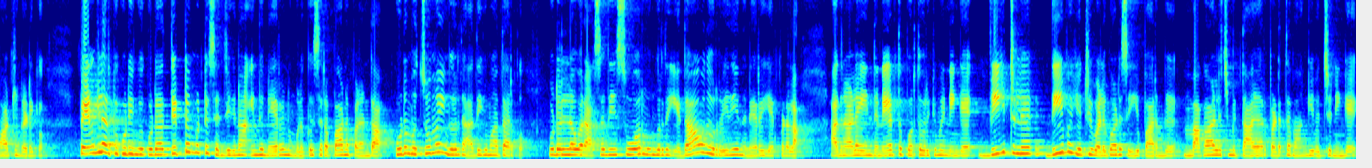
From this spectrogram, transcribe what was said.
மாற்றம் கிடைக்கும். பெண்களாக இருக்கக்கூடியவங்க கூட திட்டமிட்டு செஞ்சீங்கன்னா இந்த நேரம் உங்களுக்கு சிறப்பான பலன் தான். குடும்ப சுமைங்கிறது அதிகமாக தான் இருக்கும். உடலில் ஒரு அசதி சோர்வுங்கிறது ஏதாவது ஒரு ரீதியாக இந்த நேரம் ஏற்படலாம். அதனால் இந்த நேரத்தை பொறுத்த வரைக்குமே நீங்கள் வீட்டில் தீபம் ஏற்றி வழிபாடு செய்ய பாருங்கள் மகாலட்சுமி தாயார் படத்தை வாங்கி வச்சு நீங்கள்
